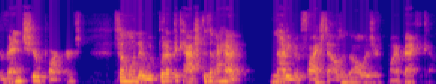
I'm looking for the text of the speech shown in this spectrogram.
venture partners, someone that would put up the cash because I had not even $5,000 in my bank account.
